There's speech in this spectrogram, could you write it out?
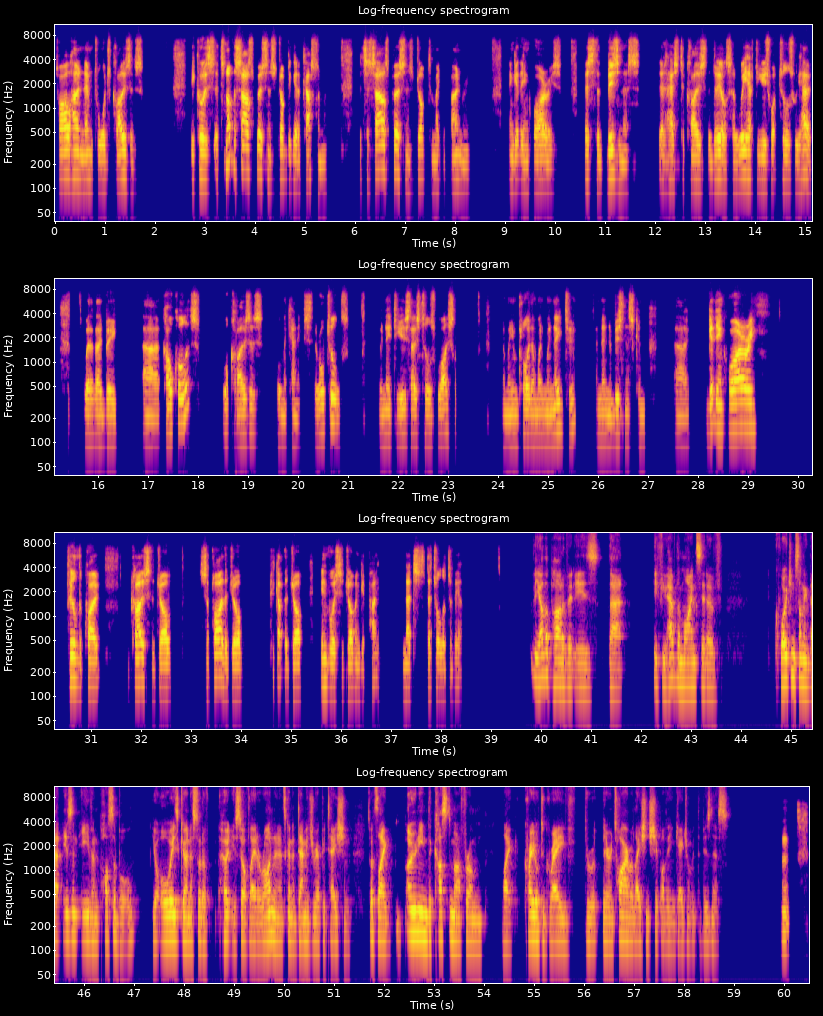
so I'll hone them towards closers, because it's not the salesperson's job to get a customer. It's a salesperson's job to make the phone ring and get the inquiries. It's the business that has to close the deal. So we have to use what tools we have, whether they be uh, cold callers or closers or mechanics. They're all tools. We need to use those tools wisely and we employ them when we need to. And then the business can uh, get the inquiry, field the quote, close the job, supply the job, pick up the job, invoice the job, and get paid. And that's that's all it's about. The other part of it is that if you have the mindset of quoting something that isn't even possible, you're always going to sort of hurt yourself later on and it's going to damage your reputation. So it's like owning the customer from like cradle to grave through their entire relationship of the engagement with the business. Hmm.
